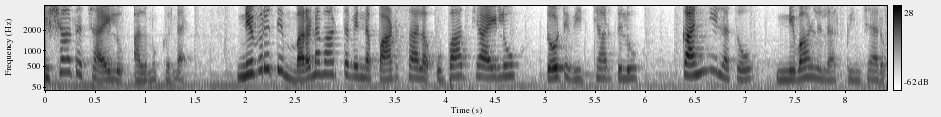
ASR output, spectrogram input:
విషాద ఛాయలు అలుముకున్నాయి. నివృత్తి మరణవార్త విన్న పాఠశాల ఉపాధ్యాయులు తోటి విద్యార్థులు కన్నీళ్ళతో నివాళులర్పించారు.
